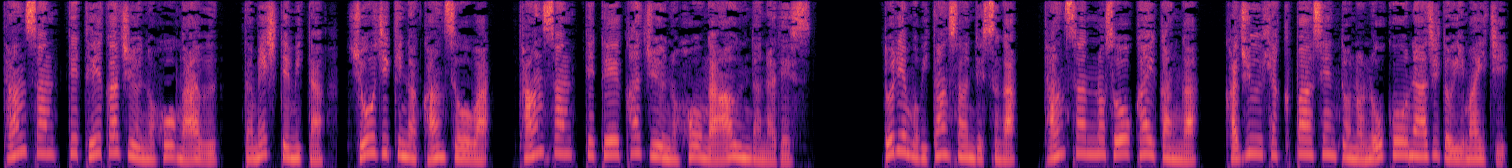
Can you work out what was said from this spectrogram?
炭酸って低果汁の方が合う、試してみた、正直な感想は、炭酸って低果汁の方が合うんだなです。どれも微炭酸ですが、炭酸の爽快感が果汁100%の濃厚な味といまいち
